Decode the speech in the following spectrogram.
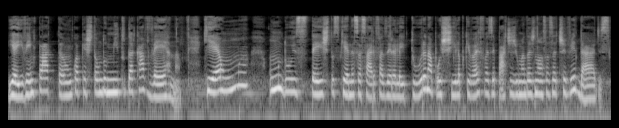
E aí vem Platão com a questão do mito da caverna, que é uma um dos textos que é necessário fazer a leitura na apostila, porque vai fazer parte de uma das nossas atividades.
